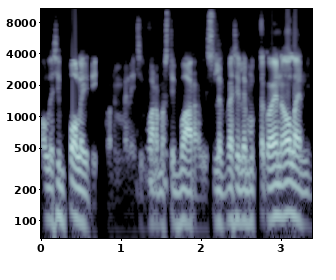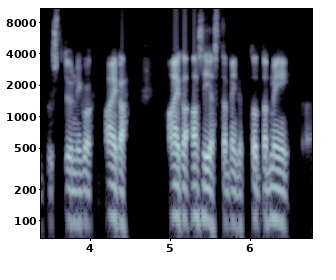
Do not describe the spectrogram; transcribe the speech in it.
olisin poliitikko, niin menisin varmasti vaarallisille vesille, mutta kun en ole, niin pystyy niin aika, aika asiasta niin, tota, niin, äh,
